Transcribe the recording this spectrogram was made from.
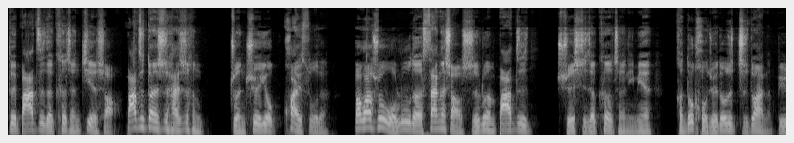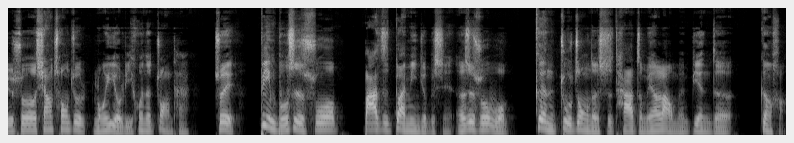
对八字的课程介绍，八字断式还是很准确又快速的。包括说我录的三个小时论八字学习的课程里面，很多口诀都是直断的，比如说相冲就容易有离婚的状态，所以并不是说。八字断命就不行，而是说我更注重的是它怎么样让我们变得更好。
